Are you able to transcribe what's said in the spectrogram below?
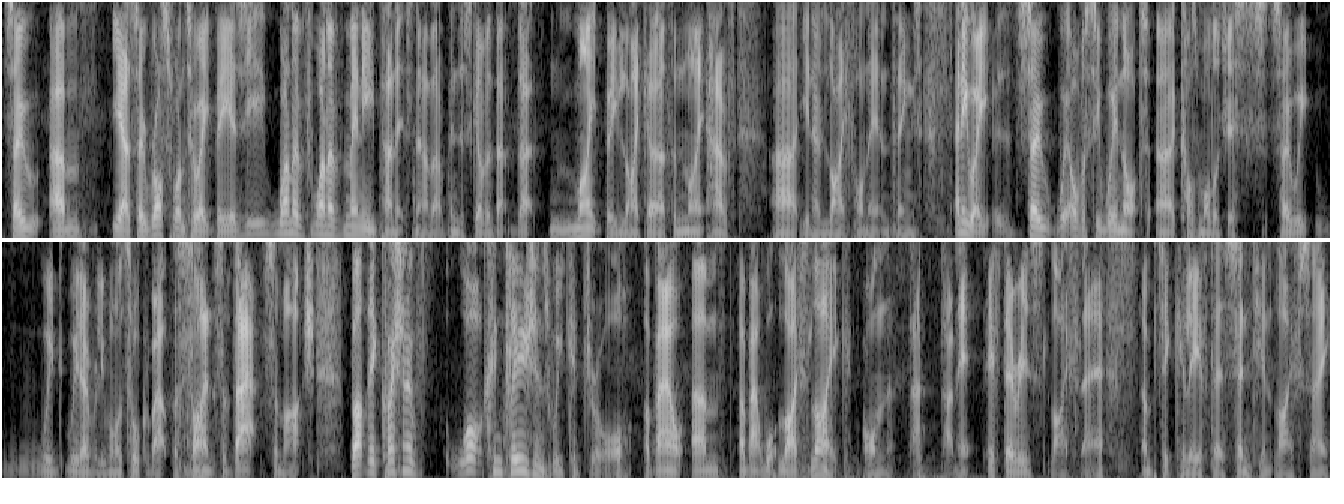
So um, yeah, so Ross one two eight b is one of one of many planets now that have been discovered that that might be like Earth and might have uh, you know, life on it and things. Anyway, so we, obviously we're not uh, cosmologists, so we, we we don't really want to talk about the science of that so much. But the question of what conclusions we could draw about um, about what life's like on that planet, if there is life there, and particularly if there's sentient life, say.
